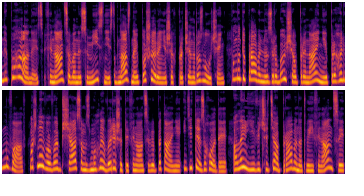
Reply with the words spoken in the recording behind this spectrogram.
Непоганець, фінансова несумісність одна з найпоширеніших причин розлучень, тому ти правильно зробив, що принаймні пригальмував. Можливо, ви б з часом змогли вирішити фінансові питання і дійти згоди, але її відчуття права на твої фінанси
